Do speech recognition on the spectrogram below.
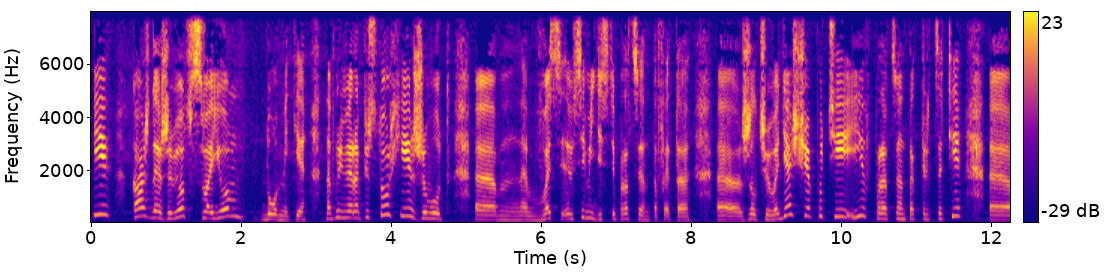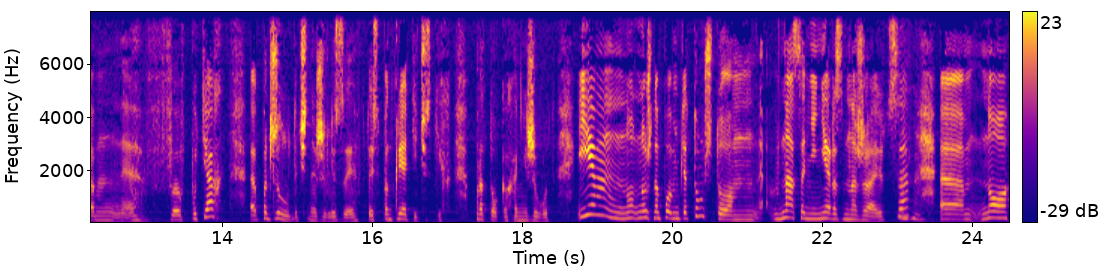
И каждая живет в своем домике. Например, аписторхии живут э, в 70% это э, желчевыводящие пути и в процентах 30 э, в путях поджелудочной железы, то есть в панкреатических протоках они живут. И ну, нужно помнить о том, что в нас они не размножаются, угу. но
